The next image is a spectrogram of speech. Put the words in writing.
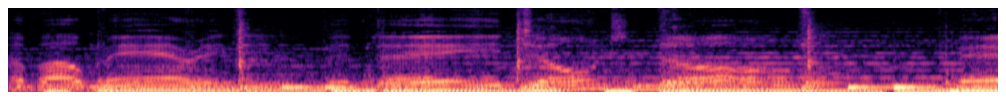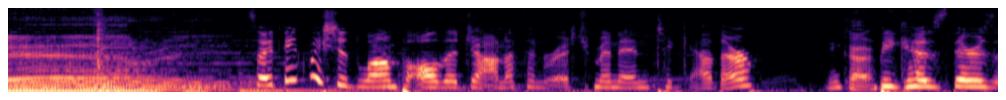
about Mary that they don't know. Mary. So I think we should lump all the Jonathan Richman in together Okay. because there's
